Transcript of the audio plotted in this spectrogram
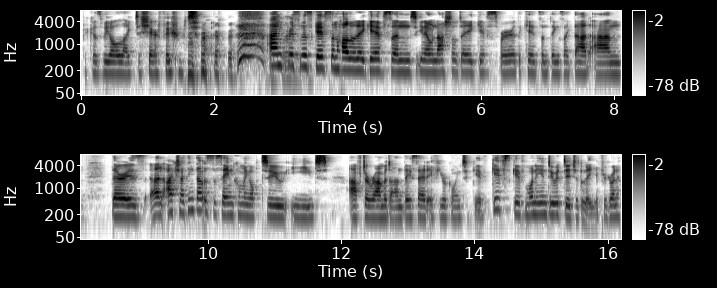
because we all like to share food and christmas gifts and holiday gifts and you know national day gifts for the kids and things like that um there is, and actually, I think that was the same coming up to Eid after Ramadan. They said if you're going to give gifts, give money and do it digitally. If you're going to,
